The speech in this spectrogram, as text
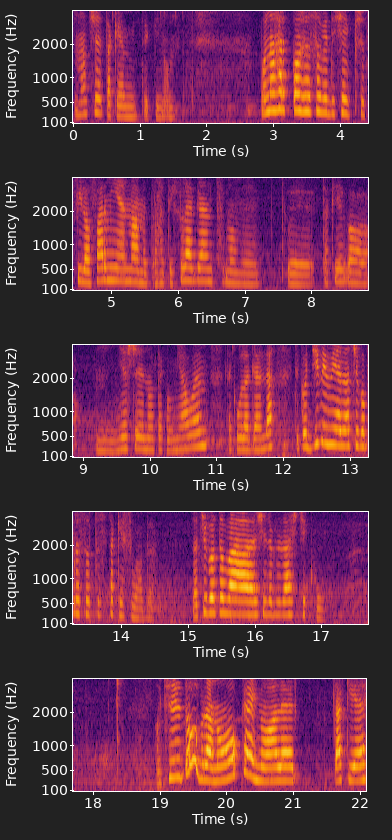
Znaczy takie mityki, no. Bo na hardkorze sobie dzisiaj przed chwilą farmiłem, mamy trochę tych legend, mamy y, takiego, mm, jeszcze jedną taką miałem, taką legendę. Tylko dziwię mnie, dlaczego po prostu to jest takie słabe. Dlaczego to ma 17 kół? Znaczy, dobra, no okej, no ale takie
